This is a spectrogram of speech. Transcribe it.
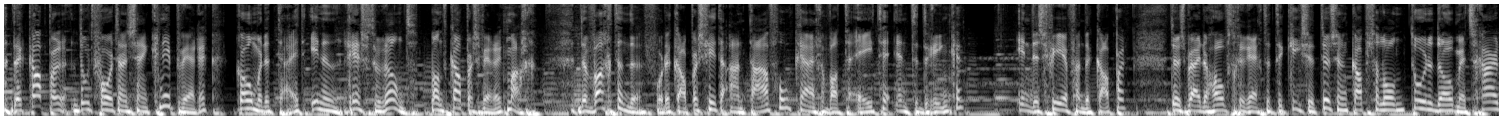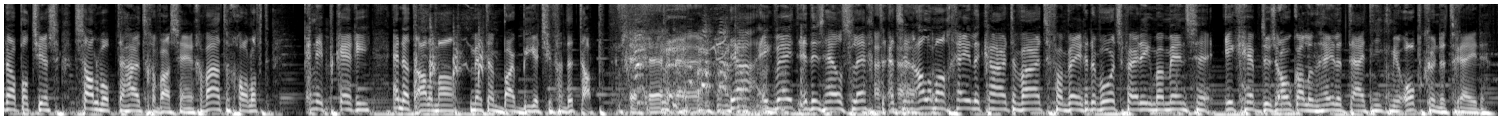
De kapper doet voortaan zijn knipwerk komende tijd in een restaurant. Want kapperswerk mag. De wachtenden voor de kapper zitten aan tafel, krijgen wat te eten en te drinken in de sfeer van de kapper. Dus bij de hoofdgerechten te kiezen tussen een kapsalon, tournedoom met schaardappeltjes, zalm op de huid gewassen en gewatergolfd, knipcurry en dat allemaal met een barbiertje van de tap. Ja, ik weet, het is heel slecht. Het zijn allemaal gele kaarten waard vanwege de woordspeling. Maar mensen, ik heb dus ook al een hele tijd niet meer op kunnen treden.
